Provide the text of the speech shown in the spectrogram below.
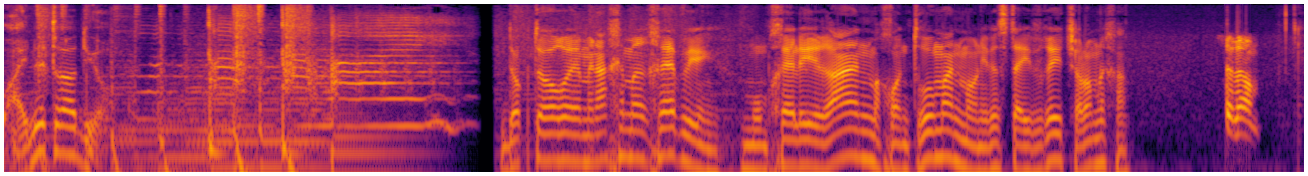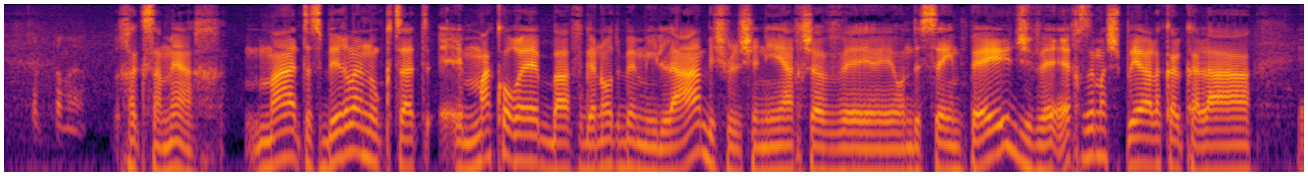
ויינט רדיו. דוקטור מנחם מרחבי, מומחה לאיראן, מכון טרומן מהאוניברסיטה העברית, שלום לך. שלום. חג שמח. חג שמח. מה, תסביר לנו קצת אה, מה קורה בהפגנות במילה, בשביל שנהיה עכשיו uh, on the same page, ואיך זה משפיע על הכלכלה uh,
